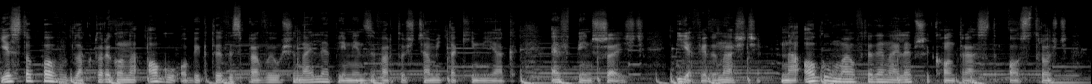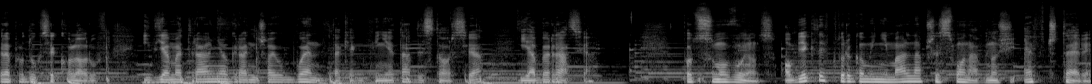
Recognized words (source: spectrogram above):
Jest to powód, dla którego na ogół obiektywy sprawują się najlepiej między wartościami takimi jak f5.6 i f11. Na ogół mają wtedy najlepszy kontrast, ostrość, reprodukcję kolorów i diametralnie ograniczają błędy takie jak winieta, dystorsja i aberracja. Podsumowując, obiektyw, którego minimalna przysłona wynosi f4,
